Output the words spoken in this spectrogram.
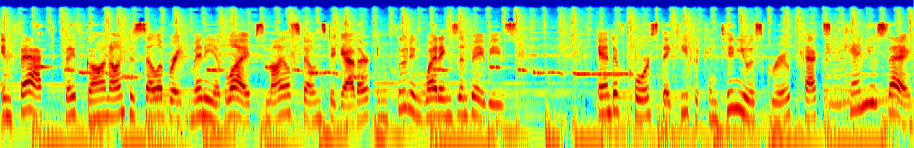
In fact, they've gone on to celebrate many of life's milestones together, including weddings and babies. And of course they keep a continuous group text, can you say?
